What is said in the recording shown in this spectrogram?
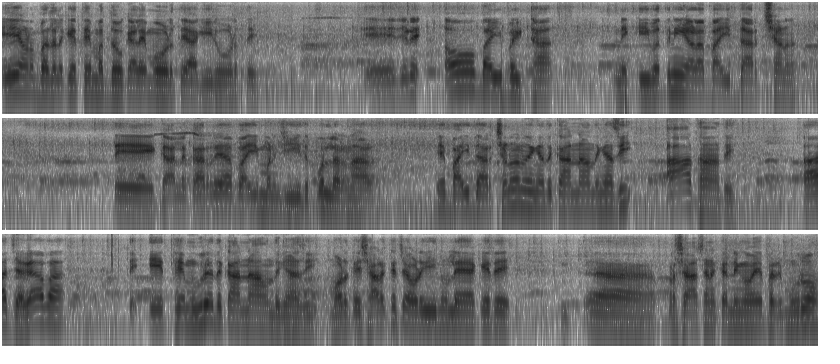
ਇਹ ਹੁਣ ਬਦਲ ਕੇ ਇੱਥੇ ਮੱਦੋ ਕਾਲੇ ਮੋੜ ਤੇ ਆ ਗਈ ਰੋਡ ਤੇ। ਇਹ ਜਿਹੜੇ ਉਹ ਬਾਈ ਬੈਠਾ, ਨਿੱਕੀ ਵਧਨੀ ਵਾਲਾ ਬਾਈ ਦਰਸ਼ਨ ਤੇ ਗੱਲ ਕਰ ਰਿਹਾ ਬਾਈ ਮਨਜੀਤ ਭੁੱਲਰ ਨਾਲ। ਇਹ ਬਾਈ ਦਰਸ਼ਨ ਉਹਨਾਂ ਦੀਆਂ ਦੁਕਾਨਾਂ ਹੁੰਦੀਆਂ ਸੀ, ਆਹ ਥਾਂ ਤੇ, ਆਹ ਜਗ੍ਹਾ ਵਾ ਤੇ ਇੱਥੇ ਮੂਹਰੇ ਦੁਕਾਨਾਂ ਹੁੰਦੀਆਂ ਸੀ। ਮੁੜ ਕੇ ਸੜਕ ਚੌੜੀ ਨੂੰ ਲੈ ਕੇ ਤੇ ਪ੍ਰਸ਼ਾਸਨ ਕੰਨਿਓ ਇਹ ਫਿਰ ਮੂਹਰੋਂ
